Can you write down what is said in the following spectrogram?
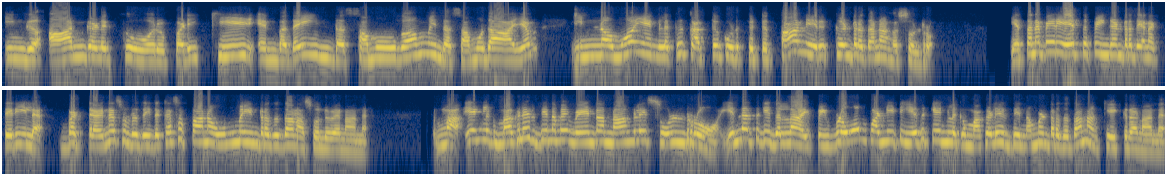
இங்கு ஆண்களுக்கு ஒரு படி கீழ் என்பதை இந்த சமூகம் இந்த சமுதாயம் இன்னமும் எங்களுக்கு கத்து கொடுத்துட்டு தான் இருக்குன்றத நாங்க சொல்றோம். எத்தனை பேர் ஏத்துப்பீங்கன்றது எனக்கு தெரியல. பட் என்ன சொல்றது? இது கசப்பான உண்மைன்றது தான் நான் சொல்லுவேன் நானு. எங்களுக்கு மகளிர் தினமே வேண்டாம் நாங்களே சொல்றோம். என்னத்துக்கு இதெல்லாம்? இப்ப இவ்வளவும் பண்ணிட்டு எதுக்கு எங்களுக்கு மகளிர் தினம்ன்றதுதான் நான் கேக்குறேன் நானு.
